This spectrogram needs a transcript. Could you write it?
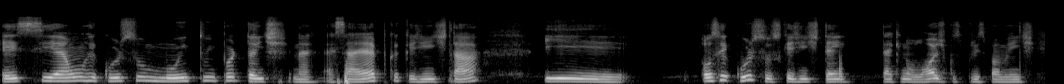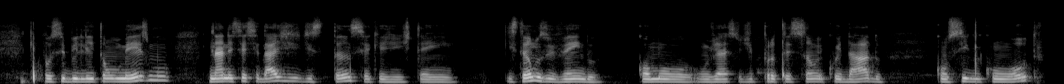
esse é um recurso muito importante, né? Essa época que a gente está e os recursos que a gente tem, tecnológicos principalmente, que possibilitam mesmo na necessidade de distância que a gente tem, que estamos vivendo como um gesto de proteção e cuidado consigo e com o outro,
